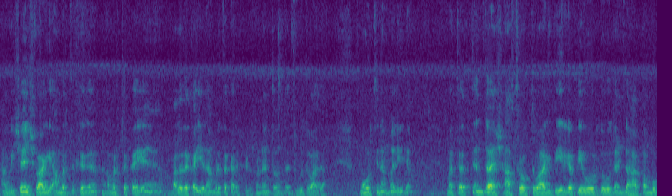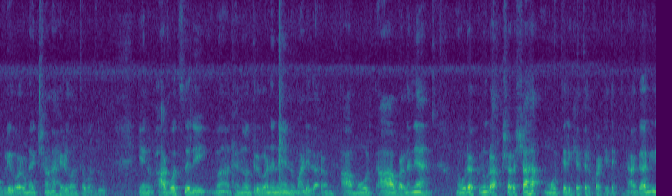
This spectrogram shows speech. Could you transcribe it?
ಹಾಗೂ ವಿಶೇಷವಾಗಿ ಅಮೃತ ಅಮೃತ ಕೈ, ಬಲದ ಕೈಯಲ್ಲಿ ಅಮೃತ ಕರ ಹಿಡ್ಕೊಂಡಂಥ ಒಂದು ಅದ್ಭುತವಾದ ಮೂರ್ತಿ ನಮ್ಮಲ್ಲಿದೆ ಮತ್ತು ಅತ್ಯಂತ ಶಾಸ್ತ್ರೋಕ್ತವಾಗಿ ದೀರ್ಘ ಪಿಯೋರ್ದು ದಂಡ ಕಂಬುಗುಡಿ, ವರುಣಕ್ಷಣ ಹೇಳುವಂಥ ಒಂದು ಏನು ಭಾಗವತದಲ್ಲಿ ಧನ್ವಂತರಿ ವರ್ಣನೆಯನ್ನು ಮಾಡಿದಾರೋ, ಆ ಮೂರ್ತಿ, ಆ ವರ್ಣನೆ ನೂರಕ್ಕೆ ನೂರು ಅಕ್ಷರಶಃ ಮೂರ್ತಿಯಲ್ಲಿ ಕೆತ್ತಲ್ಪಟ್ಟಿದೆ. ಹಾಗಾಗಿ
